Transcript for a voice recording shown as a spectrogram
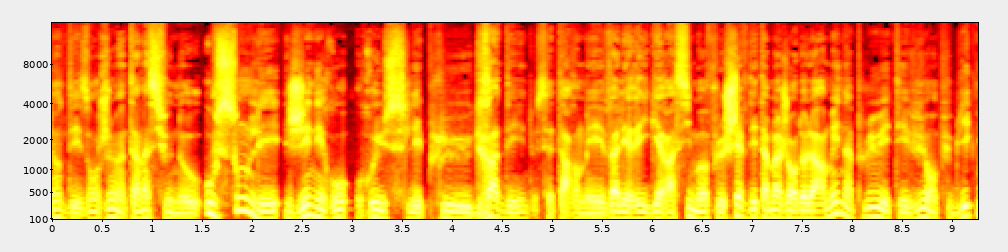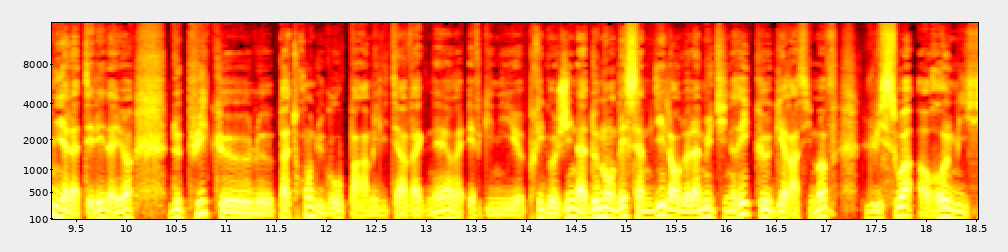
l'heure des enjeux internationaux. Où sont les généraux russes les plus gradés de cette armée? Valéry Gerasimov, le chef d'état-major de l'armée, n'a plus été vu en public, ni à la télé d'ailleurs, depuis que le patron du groupe paramilitaire Wagner, Evgeny Prigogine, a demandé samedi lors de la mutinerie que Gerasimov lui soit remis.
